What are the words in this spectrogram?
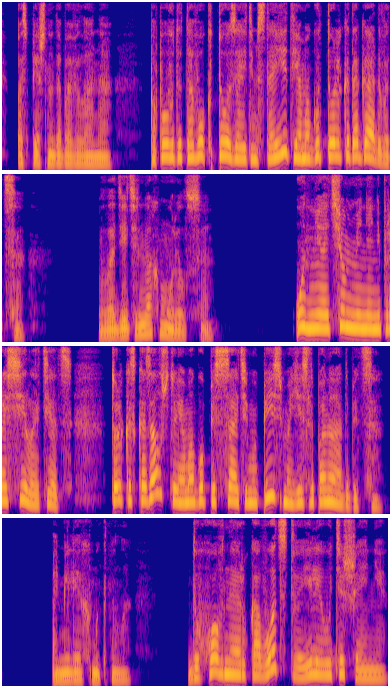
— поспешно добавила она. «По поводу того, кто за этим стоит, я могу только догадываться». Владетель нахмурился. «Он ни о чем меня не просил, отец. Только сказал, что я могу писать ему письма, если понадобится». Амелия хмыкнула. «Духовное руководство или утешение?»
